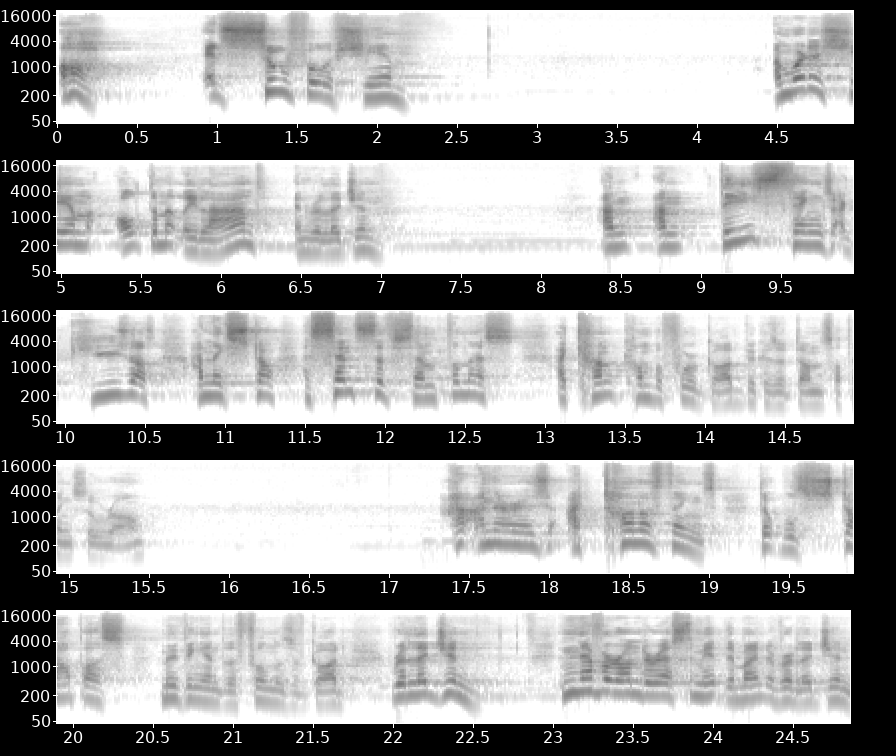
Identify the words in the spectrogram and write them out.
Oh, it's so full of shame. And where does shame ultimately land? In religion. And, and these things accuse us and they stop a sense of sinfulness. I can't come before God because I've done something so wrong. And there is a ton of things that will stop us moving into the fullness of God. Religion. Never underestimate the amount of religion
